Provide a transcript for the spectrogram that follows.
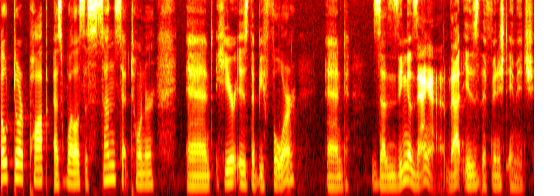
outdoor pop as well as the sunset toner. And here is the before and zazinga zanga. That is the finished image.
